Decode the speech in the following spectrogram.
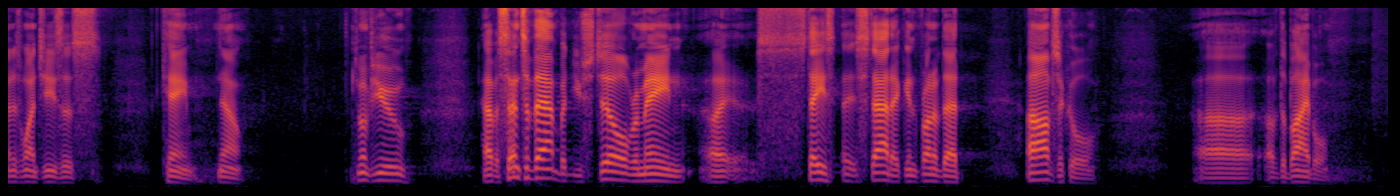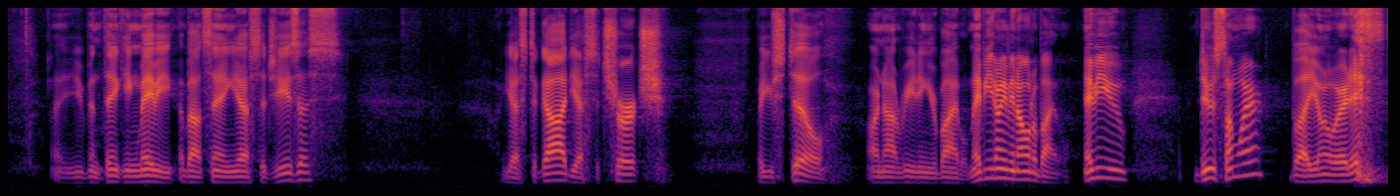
That is why Jesus came. Now, some of you have a sense of that, but you still remain uh, stay uh, static in front of that obstacle uh, of the Bible. Uh, you've been thinking maybe about saying yes to Jesus, yes to God, yes to church, but you still are not reading your Bible. Maybe you don't even own a Bible. Maybe you do somewhere, but you don't know where it is.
